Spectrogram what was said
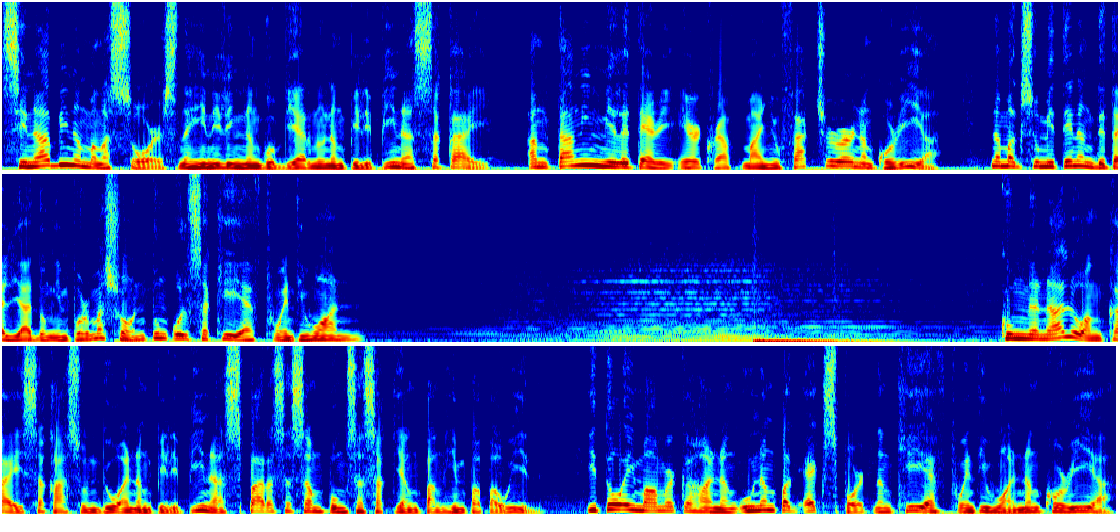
Sinabi ng mga source na hiniling ng gobyerno ng Pilipinas sa KAI, ang tanging military aircraft manufacturer ng Korea, na magsumite ng detalyadong impormasyon tungkol sa KF-21. Kung nanalo ang KAI sa kasunduan ng Pilipinas para sa sampung sasakyang panghimpapawid, ito ay mamarkahan ng unang pag-export ng KF-21 ng Korea.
